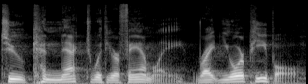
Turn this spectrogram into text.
to connect with your family, right? Your people.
